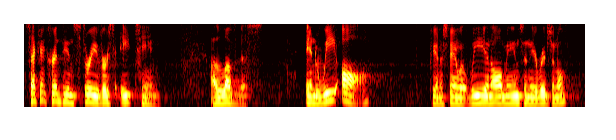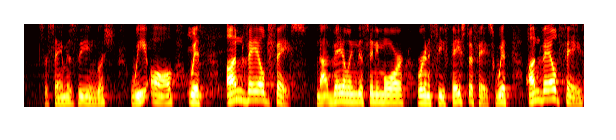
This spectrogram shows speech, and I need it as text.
Second Corinthians 3, verse 18. I love this. And we all, if you understand what we and all means in the original, it's the same as the English. We all, with unveiled face, not veiling this anymore, we're going to see face to face, with unveiled face,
